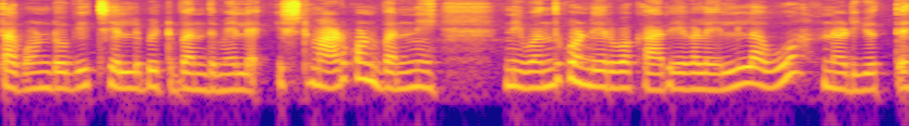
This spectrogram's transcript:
ತಗೊಂಡೋಗಿ ಚೆಲ್ಬಿಟ್ಟು ಬಂದ ಮೇಲೆ ಇಷ್ಟು ಮಾಡ್ಕೊಂಡು ಬನ್ನಿ. ನೀವು ಅಂದ್ಕೊಂಡಿರುವ ಕಾರ್ಯಗಳೆಲ್ಲವೂ ನಡೆಯುತ್ತೆ.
